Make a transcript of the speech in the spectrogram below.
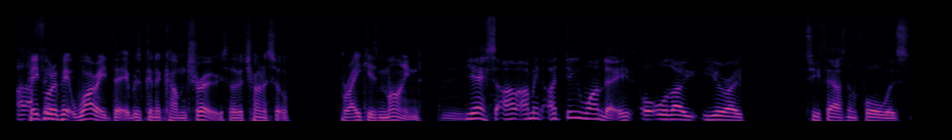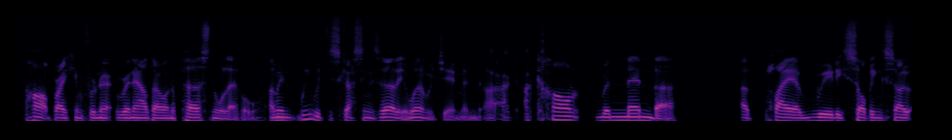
I People think... were a bit worried that it was going to come true, so they were trying to sort of break his mind. Mm. Yes, I, I, mean, I do wonder. It, although Euro 2004 was heartbreaking for Ronaldo on a personal level. I mean, we were discussing this earlier, weren't we, Jim? And I, I can't remember a player really sobbing so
